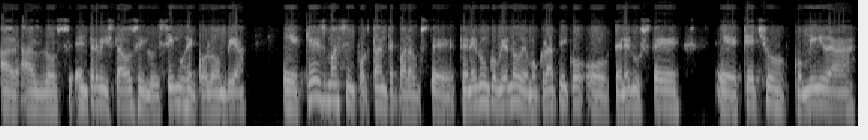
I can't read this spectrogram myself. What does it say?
a, los entrevistados y lo hicimos en Colombia, eh, ¿qué es más importante para usted? ¿Tener un gobierno democrático o tener usted eh, techo, comida,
